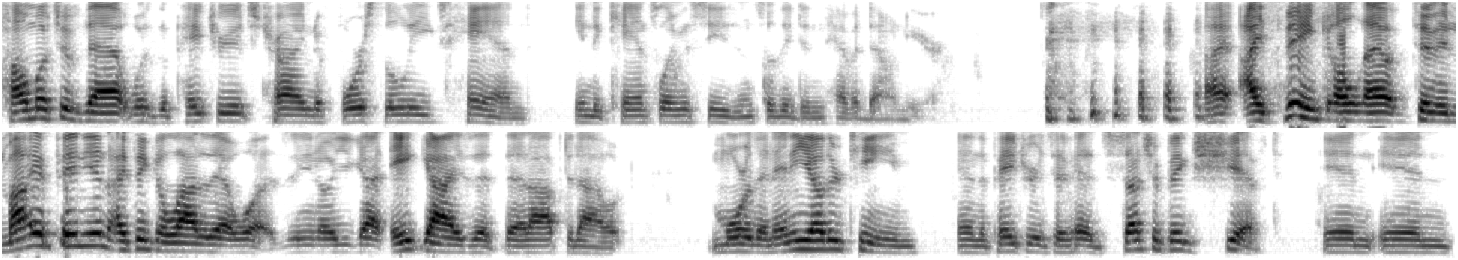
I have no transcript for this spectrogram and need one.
how much of that was the Patriots trying to force the league's hand into canceling the season so they didn't have a down year. I, I think, a lot- in my opinion, I think a lot of that was. You know, you got eight guys that, that opted out more than any other team, and the Patriots have had such a big shift in in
